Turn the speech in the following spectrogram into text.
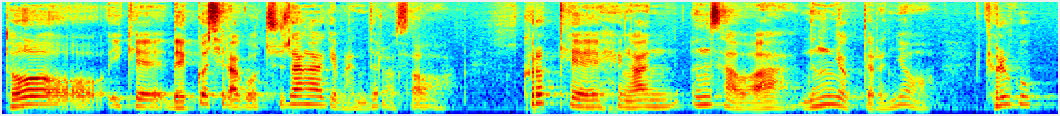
더 이렇게 내 것이라고 주장하게 만들어서 그렇게 행한 은사와 능력들은요 결국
